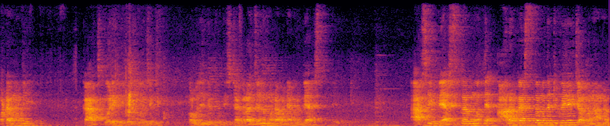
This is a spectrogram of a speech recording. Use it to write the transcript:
মোটামুটি কাজ করে কিছু কর্মজীবী প্রতিষ্ঠা করার জন্য মোটামুটি আমরা ব্যস্ত হয়ে আর সেই ব্যস্ততার মধ্যে আরও ব্যস্ততার মধ্যে ঢুকে যাই যখন আমরা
